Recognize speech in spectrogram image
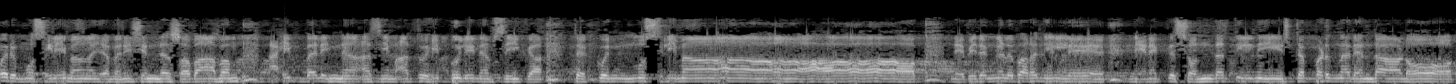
ഒരു മുസ്ലിമായ മനുഷ്യന്റെ സ്വഭാവം അഹിബലിന്ന അസിമാത്തുഹിബുലി നഫ്സിക തെക്കുൻ മുസ്ലിമാ. നബിതങ്ങൾ പറഞ്ഞില്ലേ നിനക്ക് സ്വന്തത്തിൽ നീ ഇഷ്ടപ്പെടുന്നത് എന്താണോ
